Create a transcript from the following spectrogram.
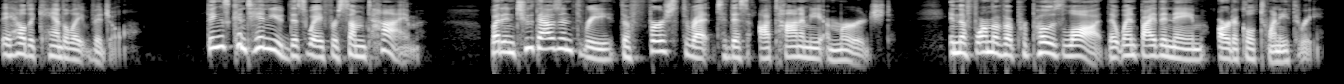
they held a candlelight vigil. Things continued this way for some time. But in 2003, the first threat to this autonomy emerged in the form of a proposed law that went by the name Article 23.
